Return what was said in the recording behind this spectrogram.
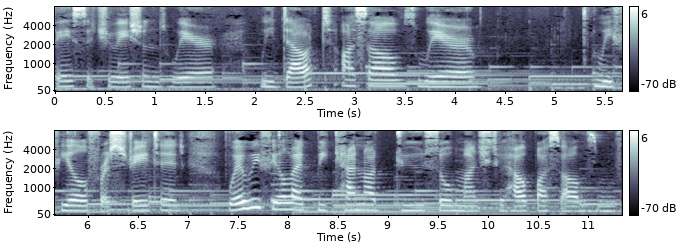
face situations where we doubt ourselves where we feel frustrated where we feel like we cannot do so much to help ourselves move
